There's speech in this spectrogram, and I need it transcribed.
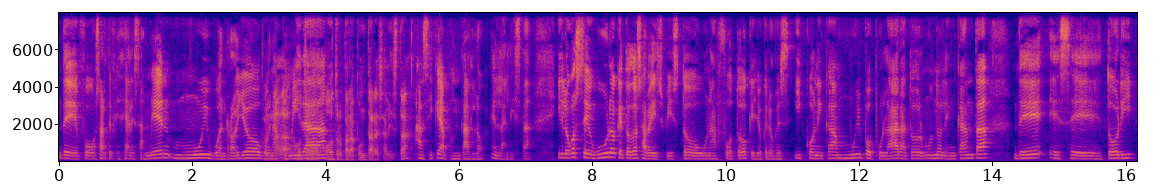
de fuegos artificiales también, muy buen rollo, Pues buena nada, comida. Otro, otro para apuntar esa lista. Así que apuntadlo en la lista. Y luego seguro que todos habéis visto una foto que yo creo que es icónica, muy popular, a todo el mundo le encanta, de ese tori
